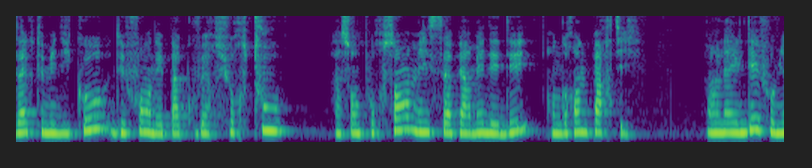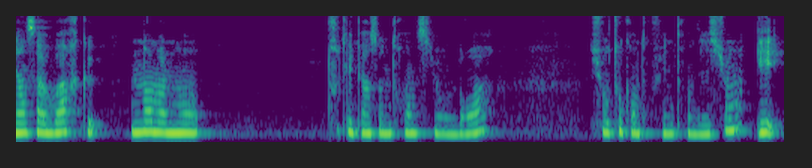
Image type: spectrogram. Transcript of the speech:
actes médicaux. Des fois, on n'est pas couvert sur tout à 100%, mais ça permet d'aider en grande partie. En l'ALD, il faut bien savoir que normalement, toutes les personnes trans y ont le droit, surtout quand on fait une transition. Et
